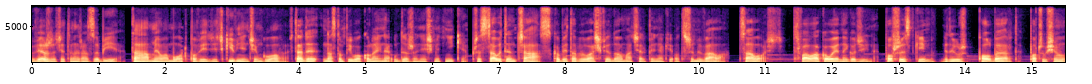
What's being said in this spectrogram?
Wiesz, że cię ten raz zabije. Ta miała mu odpowiedzieć kiwnięciem głowy. Wtedy nastąpiło kolejne uderzenie śmietnikiem. Przez cały ten czas kobieta była świadoma cierpienia, jakie otrzymywała. Całość trwała około jednej godziny. Po wszystkim, gdy już Paul Bert poczuł się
